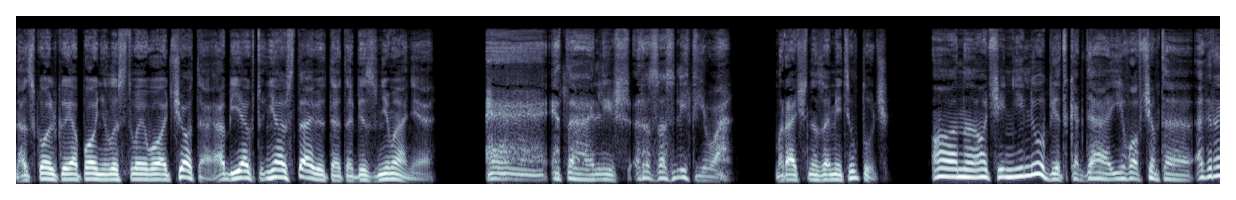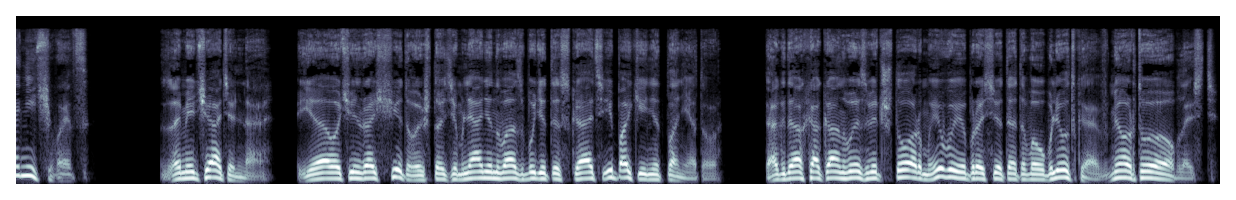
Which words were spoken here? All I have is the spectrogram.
Насколько я понял из твоего отчета, объект не оставит это без внимания. «Э, «Это лишь разозлит его», — мрачно заметил Туч. «Он очень не любит, когда его в чем-то ограничивают. «Замечательно. Я очень рассчитываю, что землянин вас будет искать и покинет планету. Тогда Хакан вызовет шторм и выбросит этого ублюдка в мертвую область.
